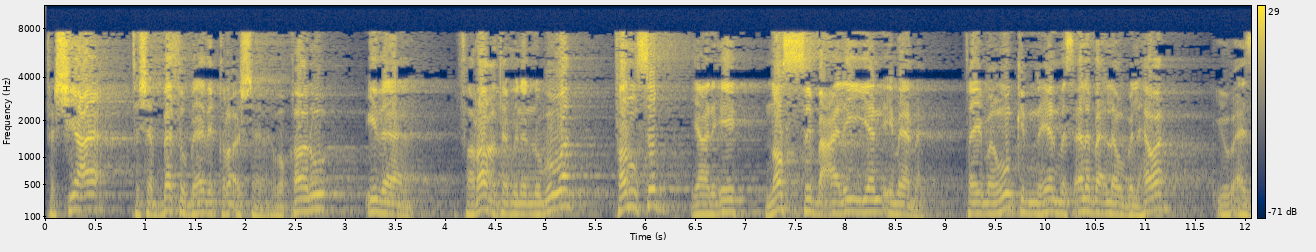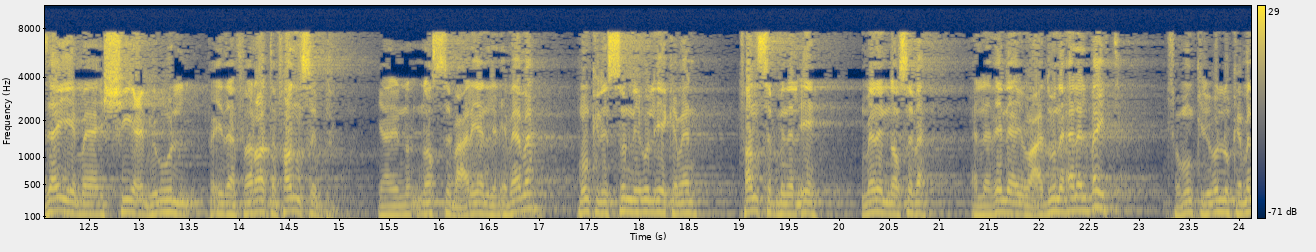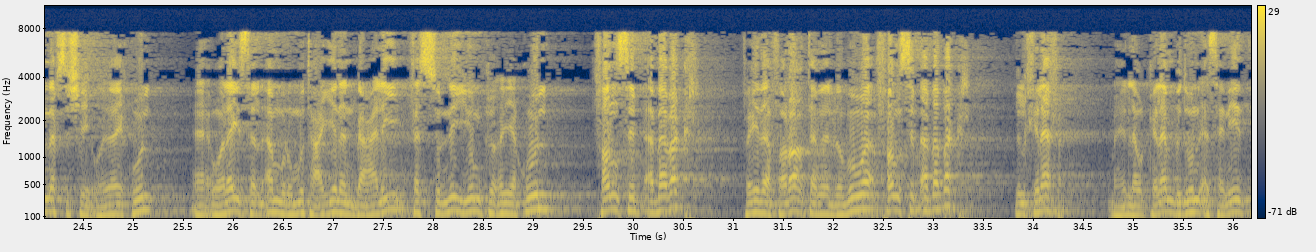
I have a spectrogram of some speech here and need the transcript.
فالشيعة تشبثوا بهذه القراءة الشاذة وقالوا إذا فرغت من النبوة فانصب يعني إيه؟ نصب عليا إماما. طيب ممكن إن هي المسألة بقى لو بالهوى يبقى زي ما الشيعي بيقول فإذا فرغت فانصب يعني نصب عليا للإمامة؟ ممكن السني يقول إيه كمان؟ فانصب من الإيه؟ من الناصبة الذين يعادون آل البيت. فممكن يقول له كمان نفس الشيء وهذا يقول وليس الأمر متعينا بعلي فالسني يمكن أن يقول فانصب أبا بكر فإذا فرغت من النبوة فانصب أبا بكر للخلافة. ما هي لو كلام بدون أسانيد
